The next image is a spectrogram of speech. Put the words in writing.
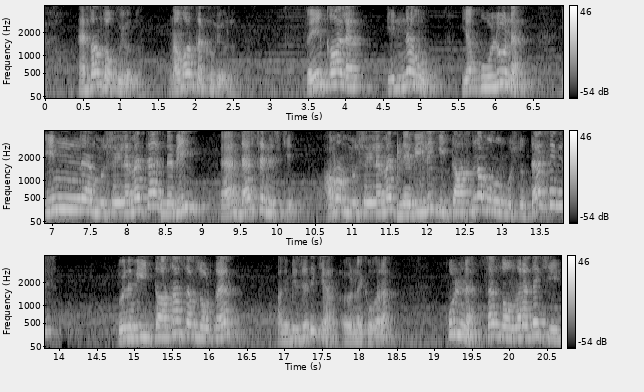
ezan da okuyordu. Namaz da kılıyordu. Fe in kâle innehu yekulune inne müseylemete nebi eğer derseniz ki ama Müseylemet nebilik iddiasında bulunmuştu derseniz böyle bir iddia atarsanız ortaya hani biz dedik ya örnek olarak kulne sen de onlara de ki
